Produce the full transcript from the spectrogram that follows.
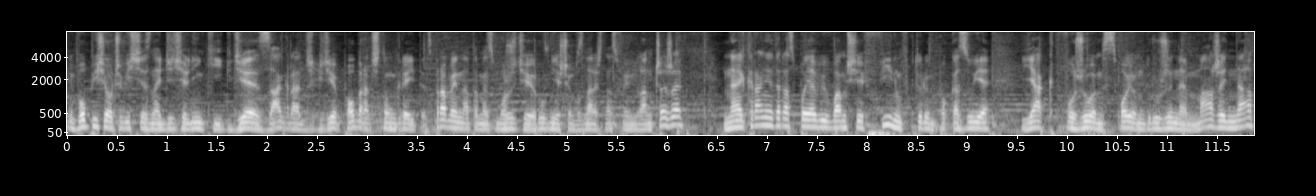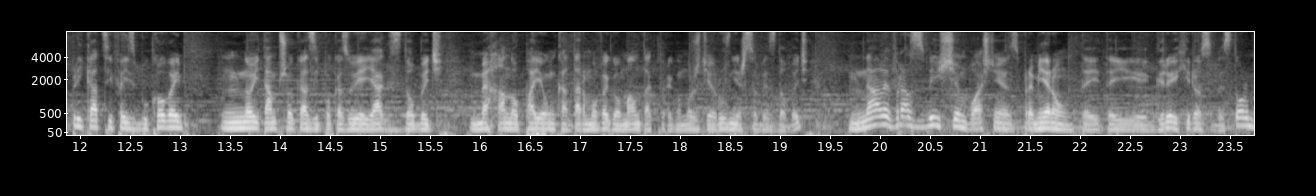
W opisie oczywiście znajdziecie linki, gdzie zagrać, gdzie pobrać tą grę i te sprawy, natomiast możecie również ją znaleźć na swoim launcherze. Na ekranie teraz pojawił wam się film, w którym pokazuję jak tworzyłem swoją drużynę marzeń na aplikacji facebookowej. No i tam przy okazji pokazuję jak zdobyć mechanopająka darmowego mounta, którego możecie również sobie zdobyć. No ale wraz z wyjściem właśnie z premierą tej, tej gry Heroes of the Storm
